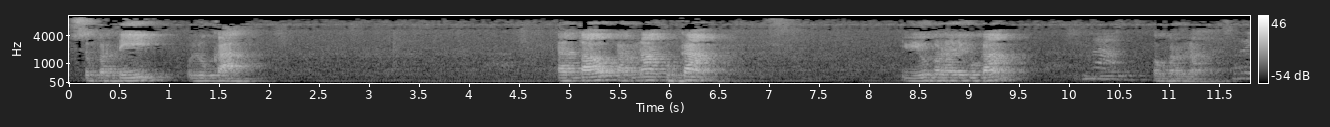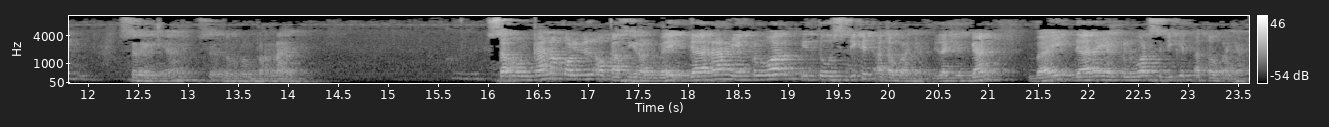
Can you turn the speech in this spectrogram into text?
Seperti luka atau karena bukang. Ibu pernah dibukang? Pernah. Oh pernah. Sering. Sering ya, saya belum pernah ya. Sa'unkana qalilan atau kasiran Baik darah yang keluar itu sedikit atau banyak Dilanjutkan Baik darah yang keluar sedikit atau banyak.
